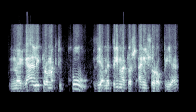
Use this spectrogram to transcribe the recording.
μεγάλη τρομακτικού διαμετρήματος ανισορροπία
